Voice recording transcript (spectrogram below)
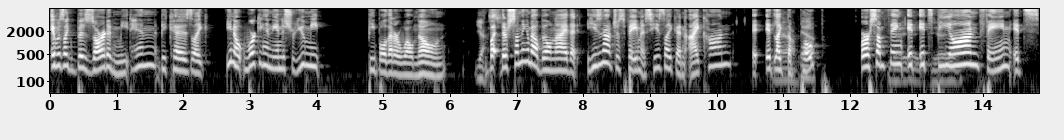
it was like bizarre to meet him because like you know working in the industry you meet people that are well known Yes. but there's something about bill nye that he's not just famous he's like an icon it, it like the Pope. Yeah. Pope or something Yeah, it, it's yeah, yeah. beyond fame it's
